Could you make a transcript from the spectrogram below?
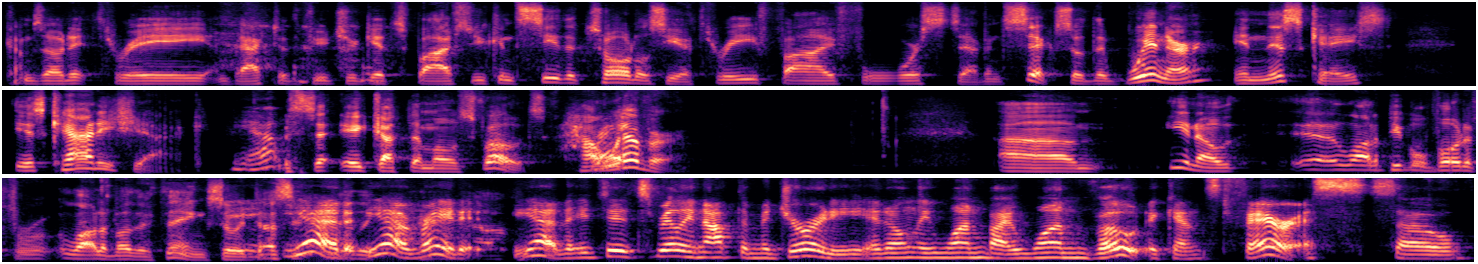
comes out at three and Back to the Future gets five. So you can see the totals here three, five, four, seven, six. So the winner in this case is Caddyshack. yeah. It got the most votes. However, um, you know, a lot of people voted for a lot of other things. So it doesn't. yeah, really yeah, right. It- yeah, they, it's really not the majority. It only won by one vote against Ferris. So,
